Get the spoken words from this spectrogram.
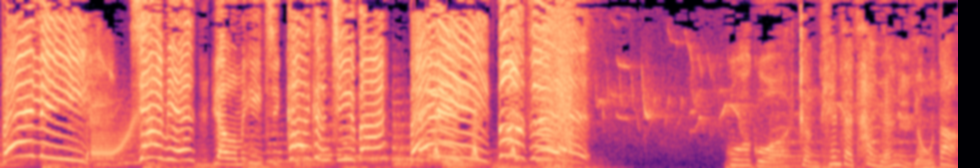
，Belly。下面让我们一起看看剧吧。蝈蝈整天在菜园里游荡，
